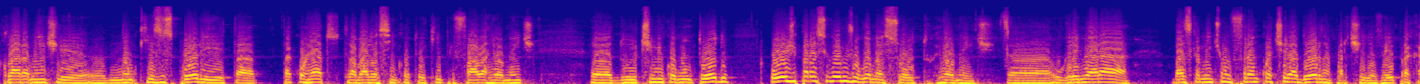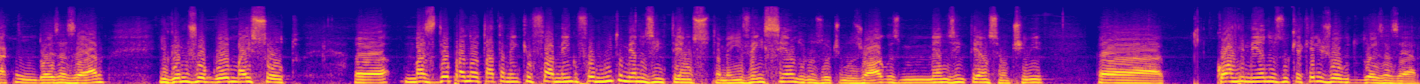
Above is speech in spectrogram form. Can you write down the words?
claramente eh, não quis expor e está tá correto, trabalha assim com a tua equipe, fala realmente é, do time como um todo. Hoje parece que o Grêmio jogou mais solto, realmente. Uh, o Grêmio era basicamente um franco atirador na partida. Veio para cá com 2 a 0 e o Grêmio jogou mais solto. Uh, mas deu para notar também que o Flamengo foi muito menos intenso também, e vencendo nos últimos jogos, menos intenso. É um time uh, que corre menos do que aquele jogo do 2 a 0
